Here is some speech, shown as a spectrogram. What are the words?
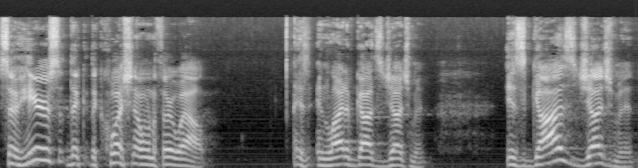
So here's the, the question I want to throw out is in light of God's judgment. Is God's judgment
